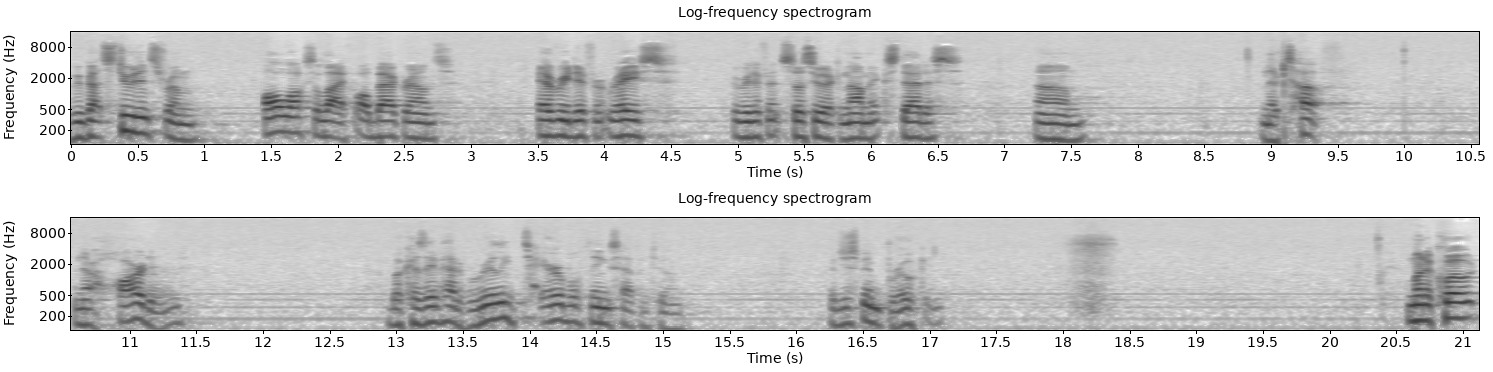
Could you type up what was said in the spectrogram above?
We've got students from all walks of life, all backgrounds, every different race, every different socioeconomic status. Um, and they're tough. And they're hardened because they've had really terrible things happen to them. They've just been broken. I'm going to quote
